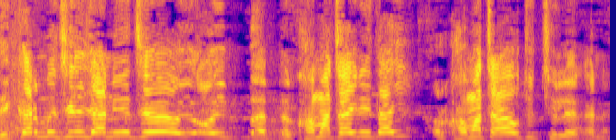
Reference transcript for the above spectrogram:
ধিক্কার মিছিল জানিয়েছে ওই ওই, ক্ষমা চাইনি তাই, ওর ক্ষমা চাওয়া উচিত ছিল এখানে।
